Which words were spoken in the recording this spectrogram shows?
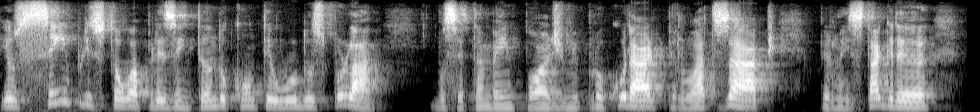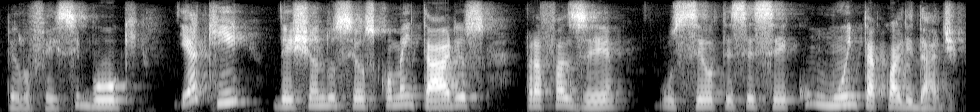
eu sempre estou apresentando conteúdos por lá. Você também pode me procurar pelo WhatsApp, pelo Instagram, pelo Facebook e aqui deixando seus comentários para fazer o seu TCC com muita qualidade.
